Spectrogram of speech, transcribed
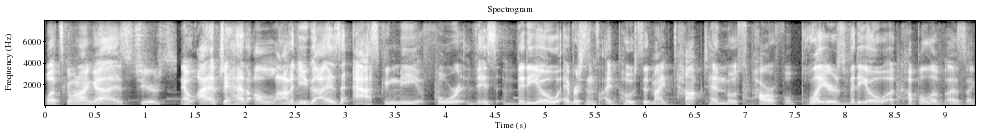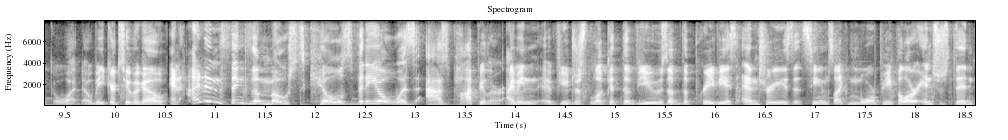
what's going on guys? Cheers. Now I actually had a lot of you guys asking me for this video ever since I posted my top 10 most powerful players video a couple of us like what a week or two ago? And I didn't think the most kills video was as popular. I mean if you just look at the views of the previous entries it seems like more people are interested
